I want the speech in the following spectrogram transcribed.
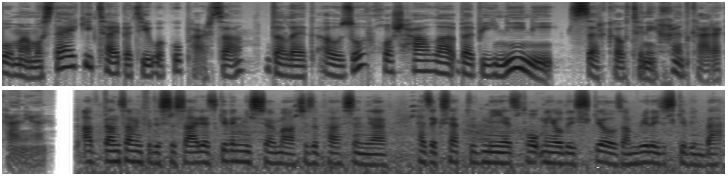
بۆ مامۆستایەکی تایبەتی وەکو پارسا دەڵێت ئەو زۆر خۆشحاڵە بە بینینی سەرکەوتنی خوێندکارەکانیان. I've done something for this society. It's given me so much as a person, you know, has accepted me, has taught me all these skills. I'm really just giving back.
